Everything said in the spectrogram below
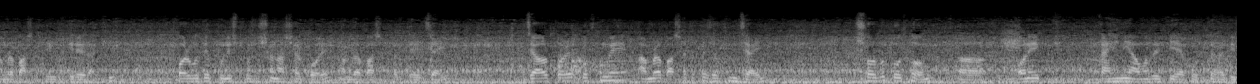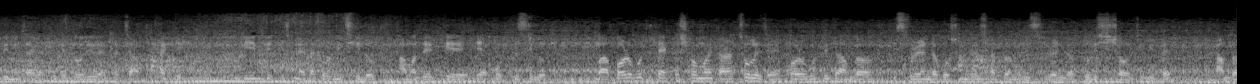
আমরা বাসা থেকে ঘিরে রাখি। পরবর্তী পুলিশ প্রশাসন আসার পরে আমরা বাসাটাতে যাই। যাওয়ার পরে প্রথমে আমরা বাসাটাতে যখন যাই, সর্বপ্রথম অনেক কাহিনী আমাদেরকে ইয়া করতে হয়, বিভিন্ন জায়গা থেকে দলীয় একটা চাপ থাকে। বিএনপির কিছু নেতাকর্মী ছিল, আমাদেরকে ইয়া করতেছিল। বা পরবর্তীতে একটা সময় তারা চলে যায়। পরবর্তীতে আমরা স্টুডেন্টরা বসুন্ধরা ছাত্র স্টুডেন্টরা পুলিশ সহযোগিতায়। আমরা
